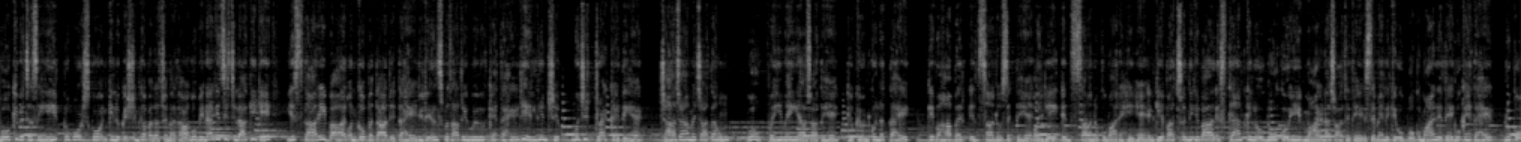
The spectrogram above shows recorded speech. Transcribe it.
वो की वजह से ही रोबोट्स को उनकी लोकेशन का पता चला था। वो बिना किसी चलाकी के ये सारी बात उनको बता देता है। डिटेल्स बताते हुए वो कहता है एलियन शिप मुझे ट्रैक करती है। जहाँ जहाँ मैं चाहता हूँ, वो वही वही आ जाते हैं, क्योंकि उनको लगता है कि वहाँ पर इंसान हो सकते हैं और ये इंसानों को मार रहे हैं। इनकी बात सुनने के बाद इस कैंप के लोग वो को ही मारना चाहते थे। इससे पहले की वो वो को मार देते? वो कहता है, रुको,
